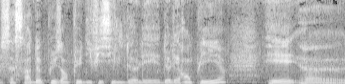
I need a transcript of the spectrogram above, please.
ça sera de plus en plus difficile de les, de les remplir et euh,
